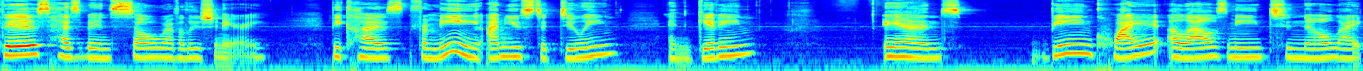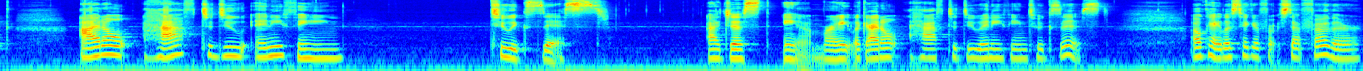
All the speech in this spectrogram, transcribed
This has been so revolutionary because for me, I'm used to doing and giving, and being quiet allows me to know like I don't have to do anything to exist. I just am, right? Like, I don't have to do anything to exist. Okay, let's take it a step further.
